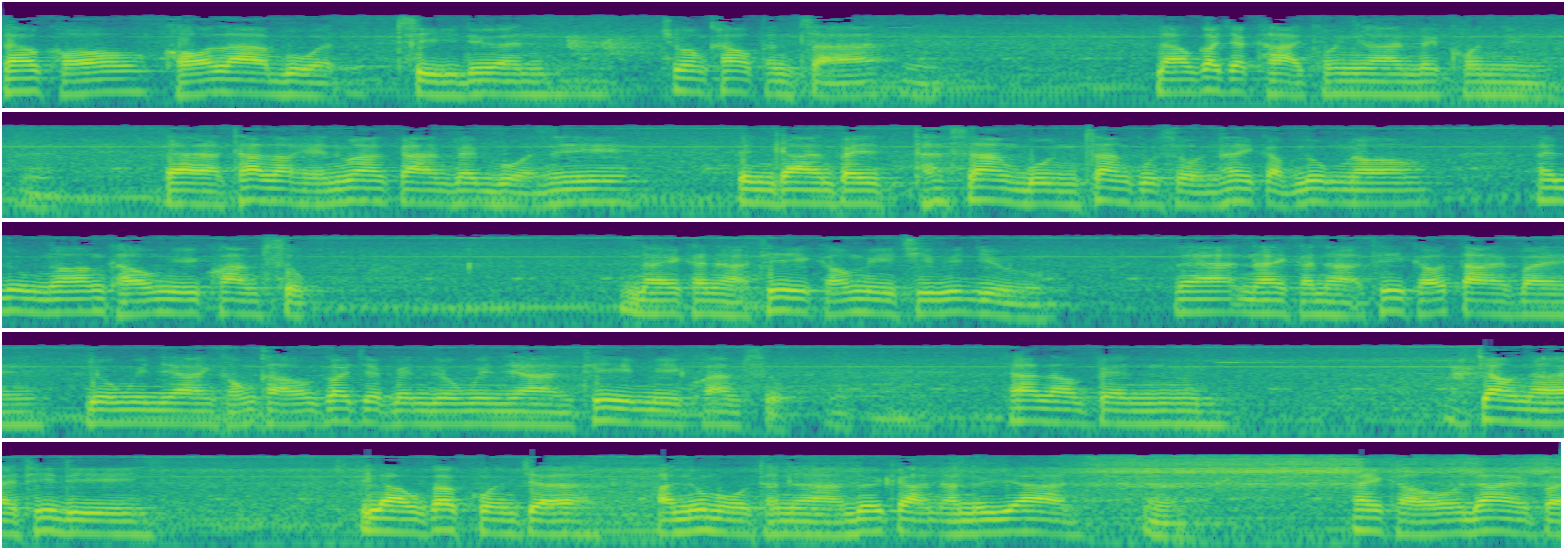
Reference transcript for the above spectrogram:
แล้วขอขอลาบวชสี่เดือนช่วงเข้าพรรษา เราก็จะขาดคนงานไปคนหนึ่ง แต่ถ้าเราเห็นว่าการไปบวชนี้เป็นการไปสร้างบุญสร้างกุศลให้กับลูกน้อง ให้ลูกน้องเขามีความสุข ในขณะที่เขามีชีวิตอยู่ และในขณะที่เขาตายไปดวงวิญญาณของเขาก็จะเป็นดวงวิญญาณที่มีความสุข ถ้าเราเป็น เจ้านายที่ดี เราก็ควรจะอนุโมทนาด้วยการอนุญาต ให้เขาได้ไป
